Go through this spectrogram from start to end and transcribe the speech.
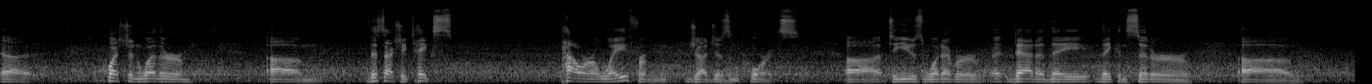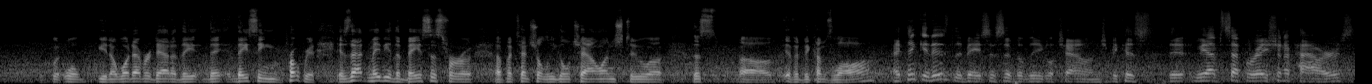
uh, question whether um, this actually takes power away from judges and courts uh, to use whatever uh, data they they consider. Well, you know, whatever data they, they, they seem appropriate. Is that maybe the basis for a, a potential legal challenge to uh, this uh, if it becomes law? I think it is the basis of a legal challenge because the, we have separation of powers,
